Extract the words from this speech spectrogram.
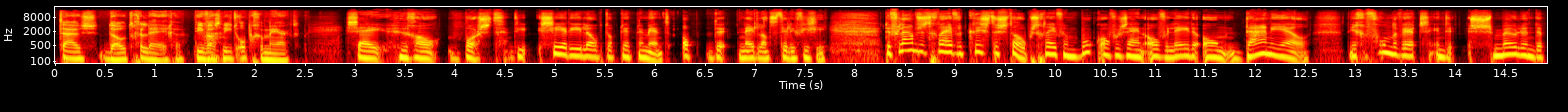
thuis dood gelegen. Die was ah. niet opgemerkt. Zei Hugo Borst. Die serie loopt op dit moment op de Nederlandse televisie. De Vlaamse schrijver Christen Stoop schreef een boek over zijn overleden oom Daniel. Die gevonden werd in de smeulende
